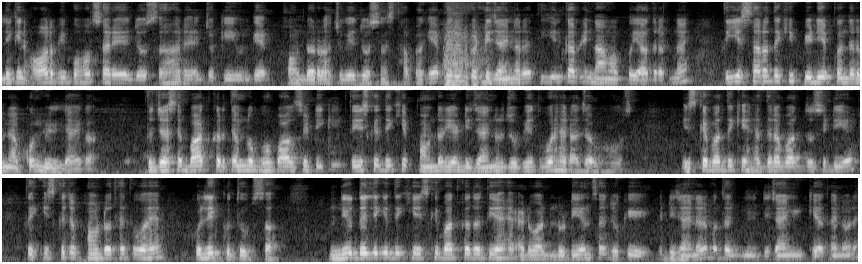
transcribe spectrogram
लेकिन और भी बहुत सारे जो शहर है, जो कि उनके फाउंडर रह चुके जो संस्थापक या फिर उनका डिज़ाइनर है तो इनका भी नाम आपको याद रखना है। तो ये सारा देखिए पीडीएफ के अंदर में आपको मिल जाएगा। तो जैसे बात करते हैं हम लोग भोपाल सिटी की तो इसके देखिए फाउंडर या डिज़ाइनर जो भी है तो वो है राजा घोष इसके बाद देखिए हैदराबाद जो सिटी है तो इसके जो फाउंडर थे तो वो है कुलिक कुतुब शाह। न्यू दिल्ली की देखिए, इसकी बात करते तो यह है एडवर्ड लुटियंस है, जो कि डिज़ाइनर मतलब डिज़ाइन किया था इन्होंने।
